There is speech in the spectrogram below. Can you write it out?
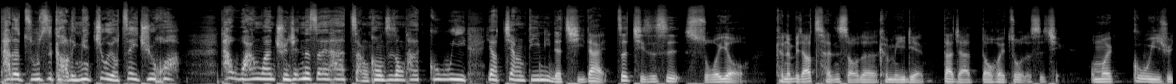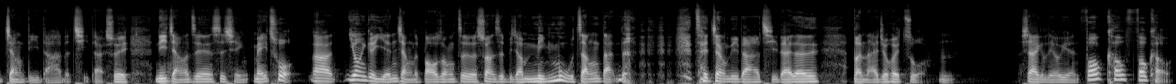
他的逐字稿里面就有这句话，他完完全全那是在他的掌控之中，他故意要降低你的期待。这其实是所有可能比较成熟的 comedian 大家都会做的事情。我们会故意去降低大家的期待，所以你讲的这件事情没错。那用一个演讲的包装，这个算是比较明目张胆的 在降低大家期待，但是本来就会做，嗯。下一个留言，Focal Focal，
